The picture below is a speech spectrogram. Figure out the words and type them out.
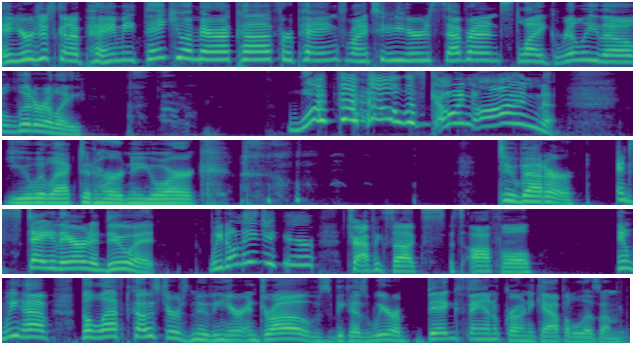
and you're just gonna pay me. Thank you, America, for paying for my two years severance. Like, really though, literally. what the hell is going on? You elected her, New York. do better and stay there to do it. We don't need you here. Traffic sucks. It's awful. And we have the left coasters moving here in droves because we're a big fan of crony capitalism.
